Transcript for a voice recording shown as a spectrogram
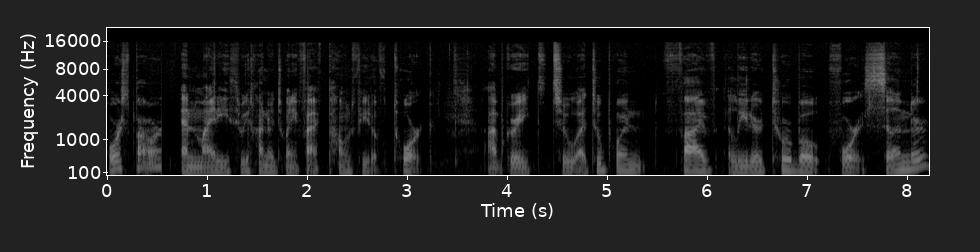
horsepower and mighty 325 pound-feet of torque. Upgrade to a 2.5 liter turbo four-cylinder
